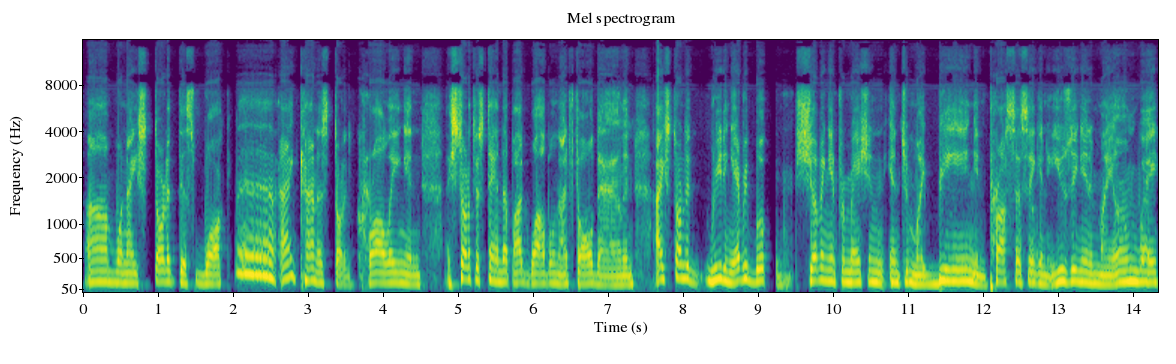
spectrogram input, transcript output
Um, when I started this walk, eh, I kind of started crawling and I started to stand up. I'd wobble and I'd fall down. And I started reading every book, shoving information into my being and processing and using it in my own way.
